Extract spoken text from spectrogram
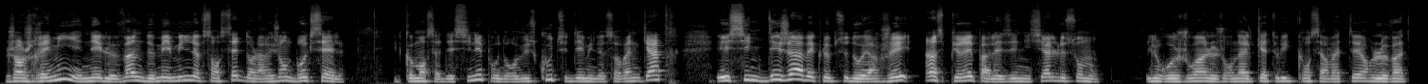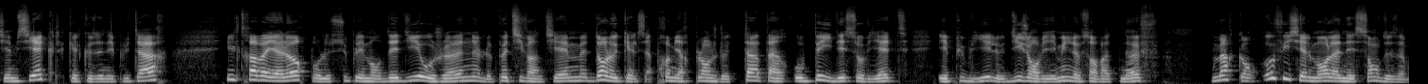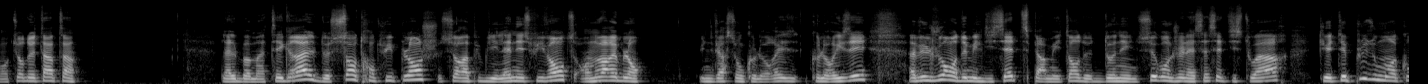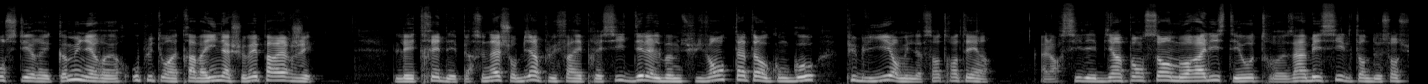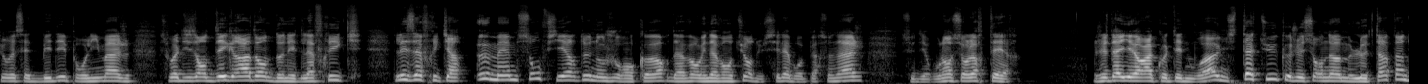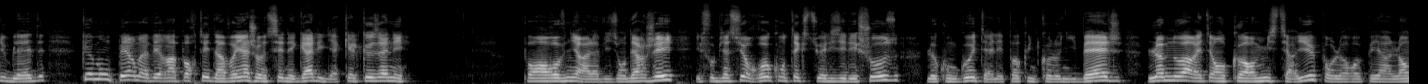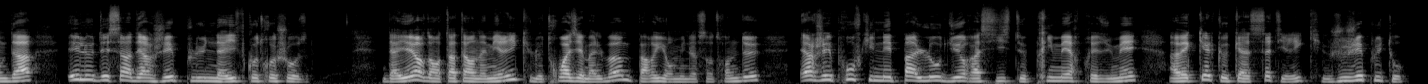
Georges Rémy est né le 22 mai 1907 dans la région de Bruxelles. Il commence à dessiner pour une revue scout dès 1924 et signe déjà avec le pseudo RG, inspiré par les initiales de son nom. Il rejoint le journal catholique conservateur Le XXe siècle, quelques années plus tard. Il travaille alors pour le supplément dédié aux jeunes, le Petit XXe, dans lequel sa première planche de Tintin au pays des soviets est publiée le 10 janvier 1929, marquant officiellement la naissance des aventures de Tintin. L'album intégral de 138 planches sera publié l'année suivante en noir et blanc. Une version colorisée avait le jour en 2017, permettant de donner une seconde jeunesse à cette histoire, qui était plus ou moins considérée comme une erreur ou plutôt un travail inachevé par Hergé. Les traits des personnages sont bien plus fins et précis dès l'album suivant, Tintin au Congo, publié en 1931. Alors si les bien-pensants, moralistes et autres imbéciles tentent de censurer cette BD pour l'image soi-disant dégradante donnée de l'Afrique, les Africains eux-mêmes sont fiers de nos jours encore d'avoir une aventure du célèbre personnage se déroulant sur leur terre. J'ai d'ailleurs à côté de moi une statue que je surnomme le Tintin du Bled, que mon père m'avait rapporté d'un voyage au Sénégal il y a quelques années. Pour en revenir à la vision d'Hergé, il faut bien sûr recontextualiser les choses. Le Congo était à l'époque une colonie belge, l'homme noir était encore mystérieux pour l'Européen lambda, et le dessin d'Hergé plus naïf qu'autre chose. D'ailleurs, dans Tintin en Amérique, le troisième album, paru en 1932, Hergé prouve qu'il n'est pas l'odieux raciste primaire présumé, avec quelques cases satiriques jugées plus tôt.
